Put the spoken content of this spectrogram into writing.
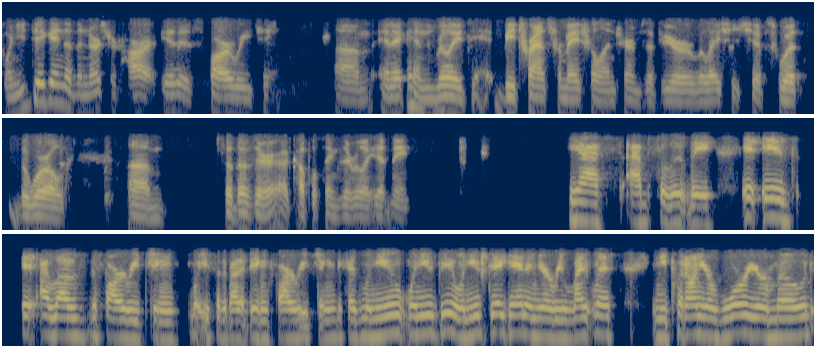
When you dig into the nurtured heart, it is far-reaching um, and it can really be transformational in terms of your relationships with the world. Um, so those are a couple things that really hit me. Yes, absolutely. It is. It, I love the far-reaching. What you said about it being far-reaching, because when you when you do when you dig in and you're relentless and you put on your warrior mode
